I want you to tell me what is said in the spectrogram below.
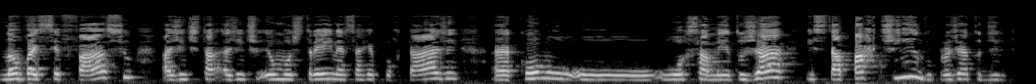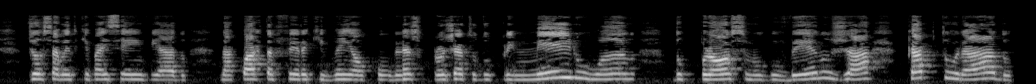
não vai ser fácil. A gente tá, a gente, eu mostrei nessa reportagem é, como o, o, orçamento já está partindo, o projeto de, de orçamento que vai ser enviado na quarta-feira que vem ao Congresso, projeto do primeiro ano do próximo governo, já capturado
